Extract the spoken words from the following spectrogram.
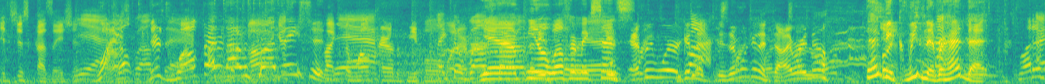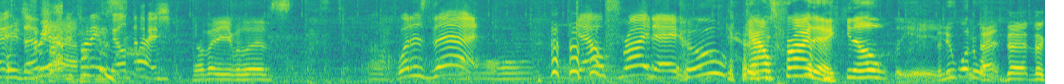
it's just causation. Yeah. What? well- There's welfare. welfare. I thought it was Oh, I guess causation. Like the welfare of the people. Like whatever. welfare Yeah, you know, people, welfare makes sense. Is everywhere gonna? Is everyone gonna die right now? That'd be. We've never had that. What if I, we that'd be funny if we all died. Nobody even lives. What is that? Gal Friday, who? Gal Friday. You know. The new Wonder Woman. That, the,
